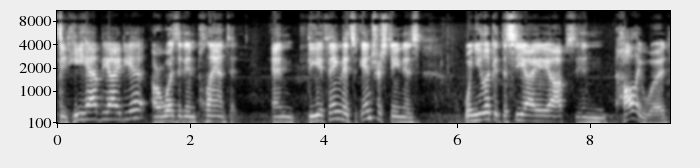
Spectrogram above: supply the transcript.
Did he have the idea, or was it implanted? And the thing that's interesting is when you look at the CIA ops in Hollywood,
